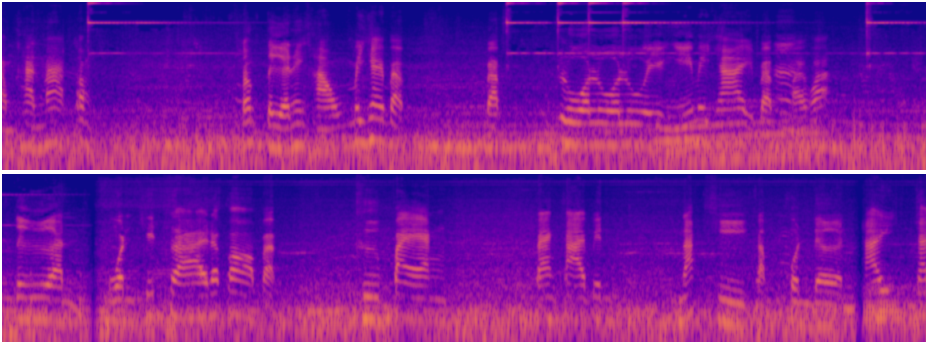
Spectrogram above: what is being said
สำคัญมากต้อง ต้องเตือนให้เขาไม่ใช่แบบ แบบรัวรัวรัวอย่างนี้ไม่ใช่แบบหมายว่า เตือนควรชิดซ้ายแล้วก็แบบคือแปลง แปลงกายเป็นนักขี่กับคนเดิน ใช้ใช้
